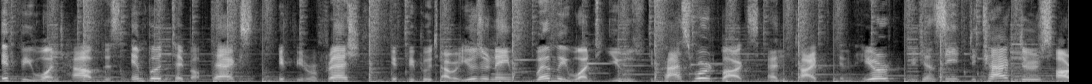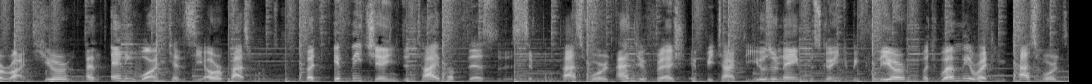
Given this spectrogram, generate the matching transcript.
if we want to have this input type of text if we refresh if we put our username when we want to use the password box and type in here you can see the characters are right here and anyone can see our password but if we change the type of this to the simple password and refresh, if we type the username, it's going to be clear, but when we're writing passwords,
